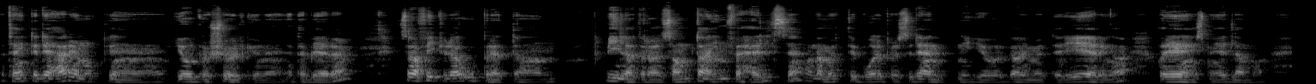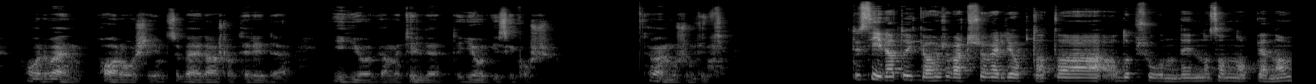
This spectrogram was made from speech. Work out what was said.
Jeg tenkte det her er jo noe Georgia sjøl kunne etablere. Så da fikk vi da oppretta bilaterale samtaler innenfor helse. og Da møtte vi både presidenten i Georgia, vi møtte regjeringa og regjeringsmedlemmer. Og det var en par år siden så ble jeg da slått til ridder i Georgia med tildelt georgiske kors. Det var en morsom ting. Du sier at du ikke har vært så veldig opptatt av adopsjonen din og sånn opp igjennom.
